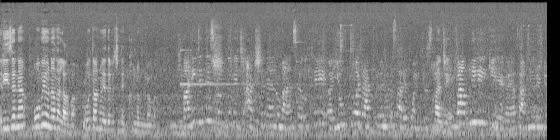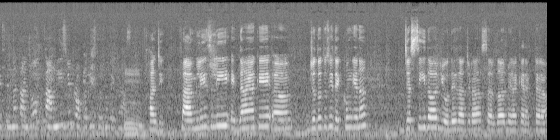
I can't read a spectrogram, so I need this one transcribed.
ਰੀਜ਼ਨ ਆ, ਉਹ ਵੀ ਉਹਨਾਂ ਦਾ ਲਵ ਆ। ਉਹ ਤੁਹਾਨੂੰ ਇਹਦੇ ਵਿੱਚ ਦੇਖਣ ਨੂੰ ਮਿਲੇਗਾ। ਬਾਣੀ ਜਿੱਥੇ ਇਸ ਦੇ ਵਿੱਚ ਐਕਸ਼ਨ ਹੈ ਰੋਮਾਂਸ ਹੈ ਉੱਥੇ ਯੂਥ ਨੂੰ ਅਟਰੈਕਟ ਕਰਨ ਵਾਲੇ ਸਾਰੇ ਪੁਆਇੰਟਰਸ ਹਾਂਜੀ। ਫੈਮਿਲੀ ਲਈ ਕੀ ਹੈਗਾ ਆ? ਫੈਮਿਲੀ ਓਰੀਐਂਟਡ ਫਿਲਮਾਂ ਤਾਂ ਜੋ ਫੈਮਿਲੀਜ਼ ਵੀ ਪ੍ਰੋਪਰਲੀ ਇਸ ਨੂੰ ਵੇਖਣ ਸਕਣ ਹਾਂਜੀ। ਫੈਮਲੀਜ਼ ਲਈ ਇਦਾਂ ਆ ਕਿ ਅਹ, ਜਦੋਂ ਤੁਸੀਂ ਦੇਖੋਗੇ ਨਾ ਜੱਸੀ ਦਾ ਔਰ ਯੋਧੇ ਦਾ ਜਿਹੜਾ ਸਰਦਾਰ ਮੇਰਾ ਕੈਰੈਕਟਰ ਆ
